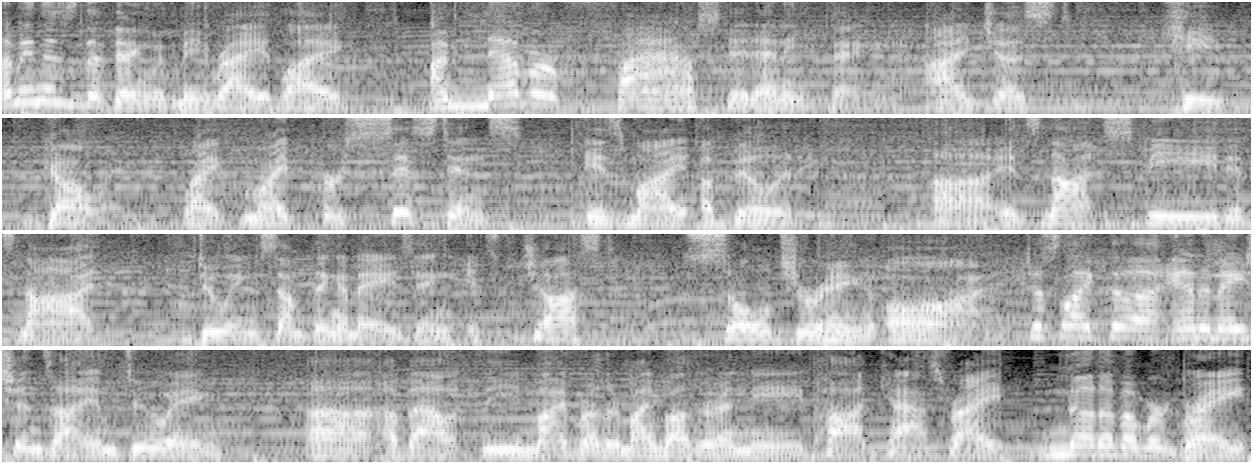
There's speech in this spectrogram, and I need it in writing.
i mean this is the thing with me right like i'm never fast at anything i just keep going like my persistence is my ability uh, it's not speed it's not doing something amazing it's just soldiering on just like the animations i am doing uh, about the My Brother, My Brother, and Me podcast, right? None of them are great,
